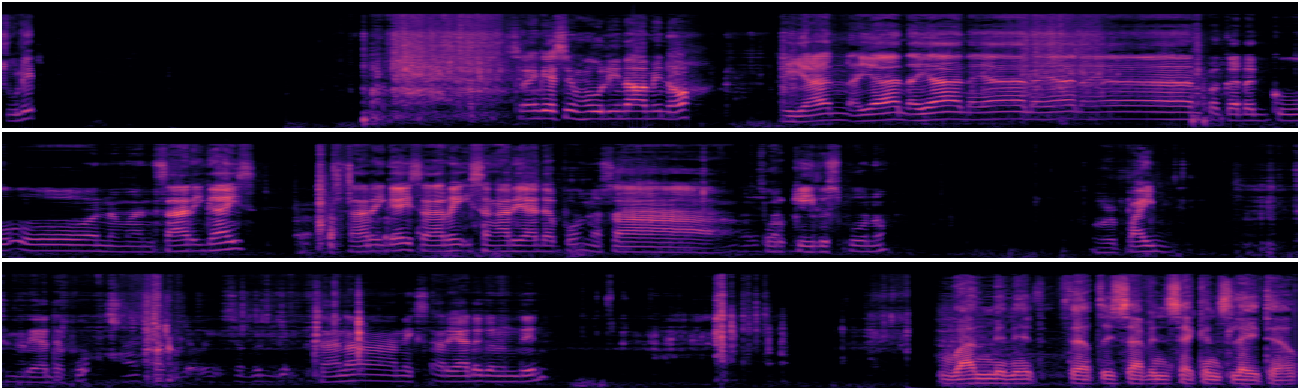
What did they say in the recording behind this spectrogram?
Sulit. So yun guys yung huli namin oh. Ayan, ayan, ayan, ayan, ayan, ayan. Pagkadagkuon naman. Sari guys. Sari guys, sari. Isang aryada po. Nasa 4 kilos po no. Or 5. Isang aryada po. Sana next aryada ganun din. One minute, 37 seconds later.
